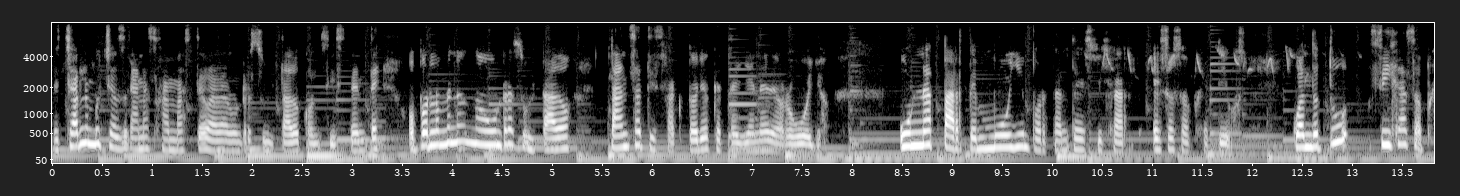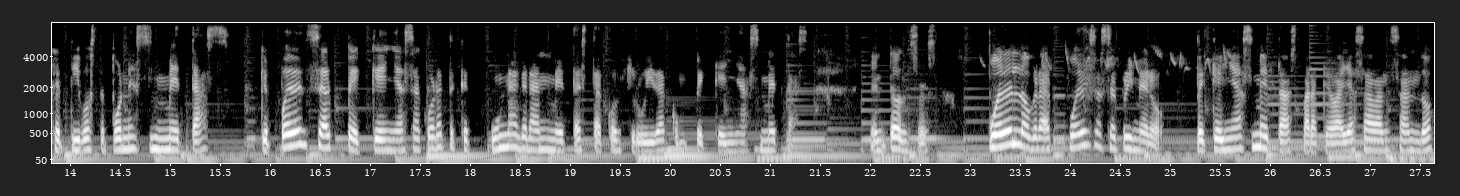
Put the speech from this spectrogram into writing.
Echarle muchas ganas jamás te va a dar un resultado consistente o por lo menos no un resultado tan satisfactorio que te llene de orgullo una parte muy importante es fijar esos objetivos. Cuando tú fijas objetivos, te pones metas que pueden ser pequeñas. Acuérdate que una gran meta está construida con pequeñas metas. Entonces, puedes lograr, puedes hacer primero pequeñas metas para que vayas avanzando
